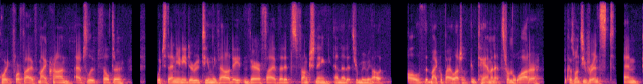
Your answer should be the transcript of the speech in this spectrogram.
0.45 micron absolute filter, which then you need to routinely validate and verify that it's functioning and that it's removing all, all of the microbiological contaminants from the water. Because once you've rinsed and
